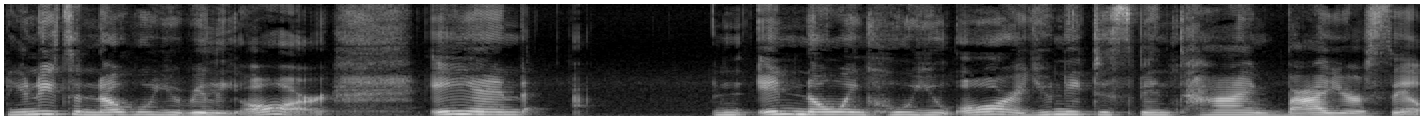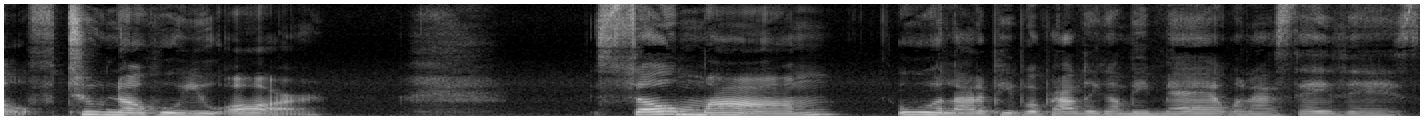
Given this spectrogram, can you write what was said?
You need to know who you really are. And in knowing who you are, you need to spend time by yourself to know who you are so mom ooh a lot of people probably gonna be mad when i say this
